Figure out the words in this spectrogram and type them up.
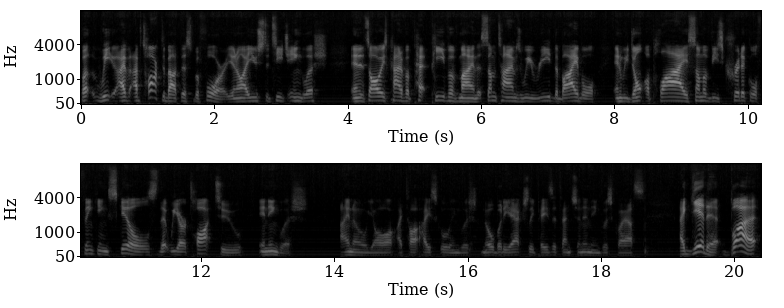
but we, I've, I've talked about this before. You know, I used to teach English, and it's always kind of a pet peeve of mine that sometimes we read the Bible and we don't apply some of these critical thinking skills that we are taught to in English. I know, y'all, I taught high school English. Nobody actually pays attention in English class. I get it, but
